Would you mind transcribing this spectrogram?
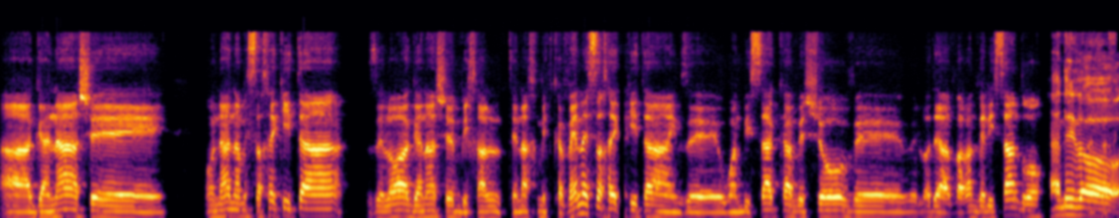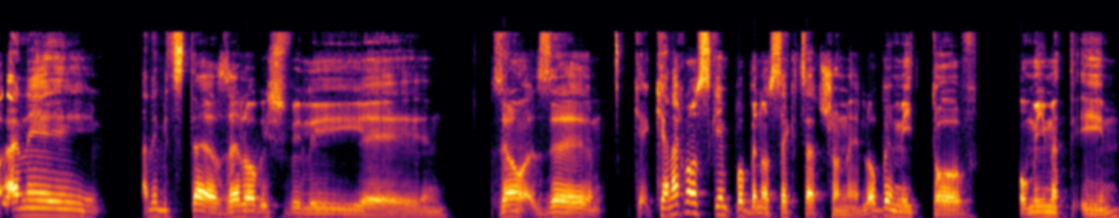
ההגנה שאוננה משחק איתה, זה לא ההגנה שבכלל תנח מתכוון לשחק איתה, אם זה וואן ביסאקה ושו ולא יודע, ורן וליסנדרו. אני לא, אני, אני מצטער, זה לא בשבילי, אה, זה, לא, זה, כי אנחנו עוסקים פה בנושא קצת שונה, לא במי טוב או מי מתאים,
